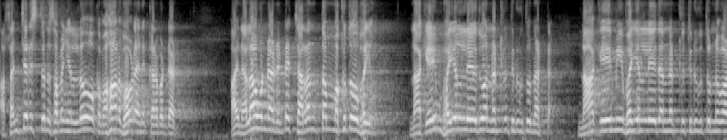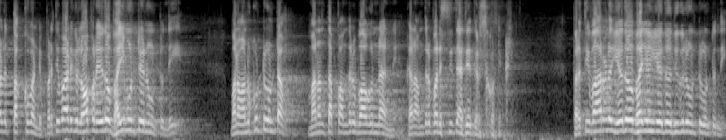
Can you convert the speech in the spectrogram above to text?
ఆ సంచరిస్తున్న సమయంలో ఒక మహానుభావుడు ఆయనకు కనబడ్డాడు. ఆయన ఎలా ఉన్నాడంటే చరంతం మకుతో భయం. నాకేం భయం లేదు అన్నట్లు తిరుగుతున్నట్ట. నాకేమీ భయం లేదన్నట్లు తిరుగుతున్న వాళ్ళు తక్కువండి. ప్రతివాడికి లోపల ఏదో భయం ఉంటేనే ఉంటుంది. మనం అనుకుంటూ ఉంటాం మనం తప్ప అందరూ బాగున్నాన్ని. కానీ అందరి పరిస్థితి అదే తెలుసుకోండి ఇక్కడ. ప్రతి వారిలో ఏదో భయం ఏదో దిగులు ఉంటూ ఉంటుంది.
